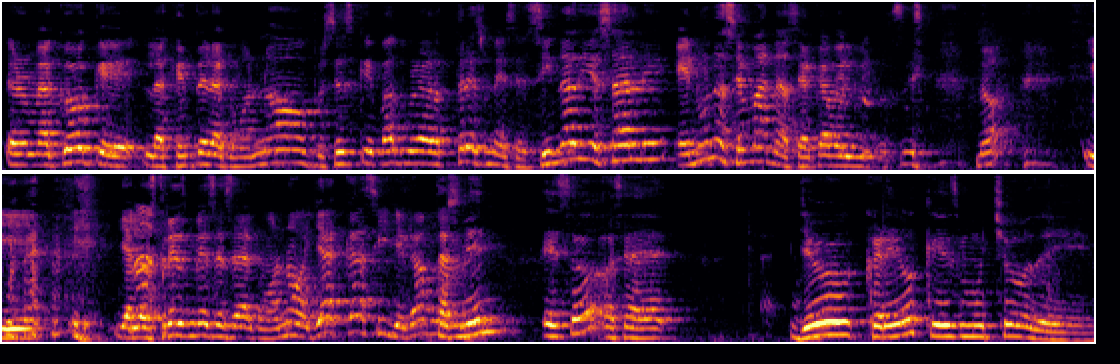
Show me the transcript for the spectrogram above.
Pero me acuerdo que la gente era como, no, pues es que va a durar tres meses. Si nadie sale, en una semana se acaba el virus, ¿no? Y, y, y a los tres meses era como, no, ya casi llegamos. También eso, o sea, yo creo que es mucho de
